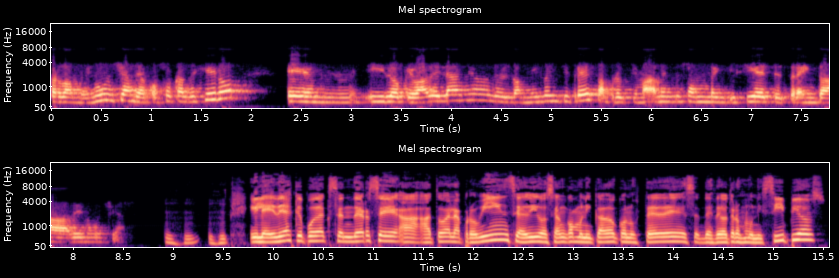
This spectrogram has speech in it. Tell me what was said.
perdón, denuncias de acoso callejero, em, y lo que va del año, del 2023, aproximadamente son 27, 30 denuncias. Y la idea es que pueda extenderse a, a toda la provincia, digo, ¿se han comunicado con ustedes desde otros municipios?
